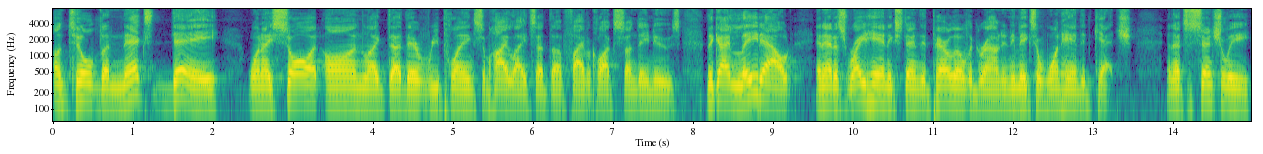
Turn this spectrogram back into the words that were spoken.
until the next day when I saw it on like the, they're replaying some highlights at the five o'clock Sunday news. The guy laid out and had his right hand extended parallel to the ground, and he makes a one-handed catch. And that's essentially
